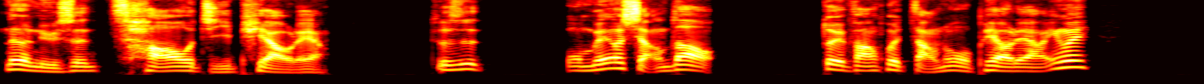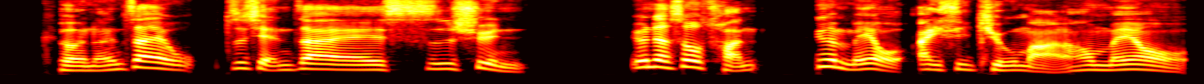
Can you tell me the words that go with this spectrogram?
那个女生超级漂亮，就是我没有想到对方会长那么漂亮，因为可能在之前在私讯，因为那时候传，因为没有 ICQ 嘛，然后没有，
